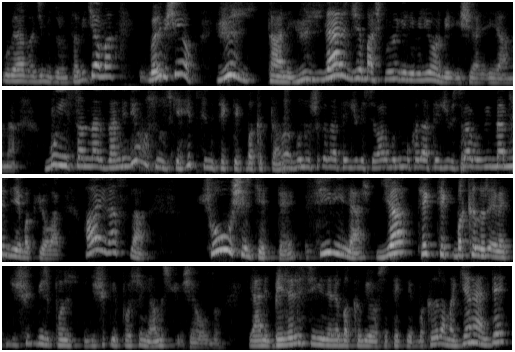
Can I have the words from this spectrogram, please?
bu biraz acı bir durum tabii ki ama böyle bir şey yok. Yüz tane, yüzlerce başvuru gelebiliyor bir iş ilanına. Bu insanlar zannediyor musunuz ki hepsini tek tek bakıp da "Ama bunun şu kadar tecrübesi var, bunun bu kadar tecrübesi var, bu bilmem ne diye bakıyorlar. Hayır asla. Çoğu şirkette CV'ler ya tek tek bakılır evet düşük bir pozisyon, düşük bir pozisyon yanlış bir şey oldu. Yani belirli CV'lere bakılıyorsa tek tek bakılır ama genelde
